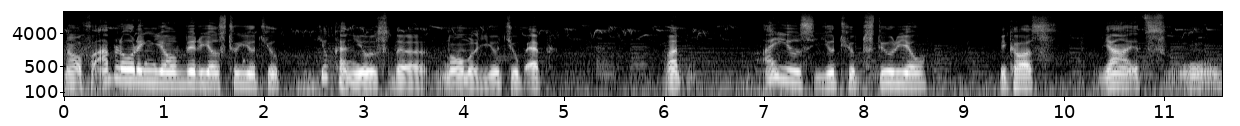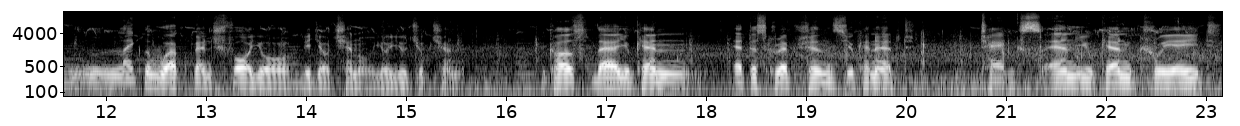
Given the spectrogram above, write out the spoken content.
Now for uploading your videos to YouTube, you can use the normal YouTube app. But I use YouTube Studio because yeah, it's like the workbench for your video channel, your YouTube channel. Because there you can add descriptions, you can add tags and you can create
